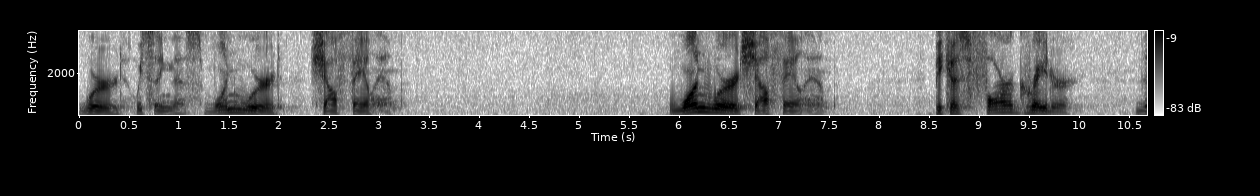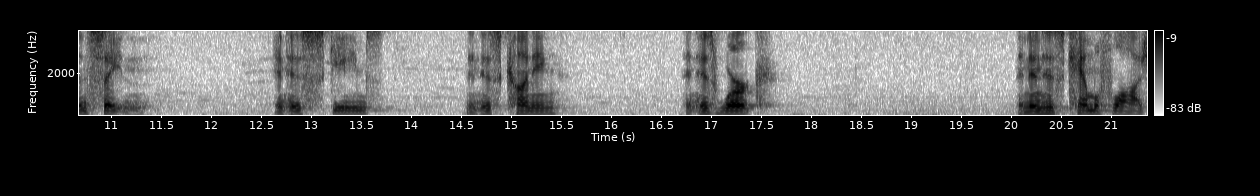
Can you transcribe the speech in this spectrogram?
word, we sing this, one word shall fail him. One word shall fail him because far greater than Satan in his schemes, in his cunning, in his work, and in his camouflage,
